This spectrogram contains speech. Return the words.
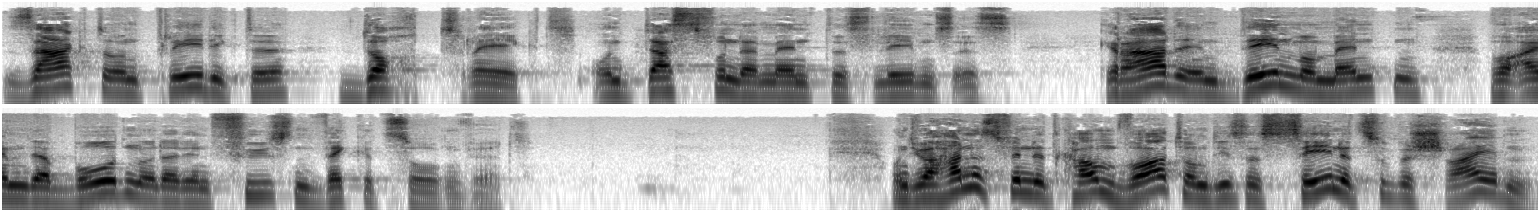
sagte und predigte, doch trägt und das Fundament des Lebens ist. Gerade in den Momenten, wo einem der Boden unter den Füßen weggezogen wird. Und Johannes findet kaum Worte, um diese Szene zu beschreiben.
